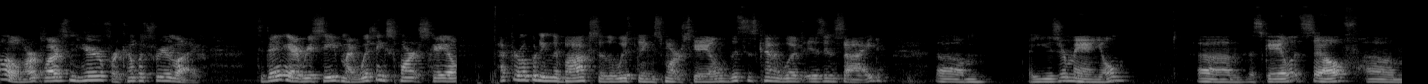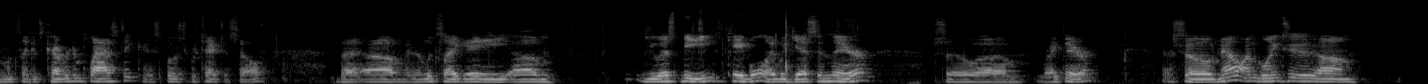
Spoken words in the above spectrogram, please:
Hello, Mark Larson here for Compass for Your Life. Today I received my Withings Smart Scale. After opening the box of the Withings Smart Scale, this is kind of what is inside. Um, a user manual. Um, the scale itself um, looks like it's covered in plastic. It's supposed to protect itself. But um, and it looks like a USB um, cable, I would guess, in there. So um, right there. So now I'm going to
